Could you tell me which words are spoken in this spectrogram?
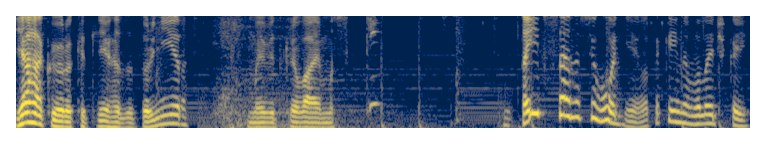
Дякую, League, за турнір. Ми відкриваємо скі. Та і все на сьогодні. Отакий невеличкий.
